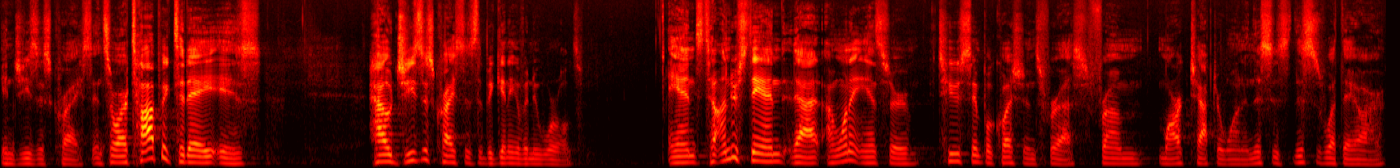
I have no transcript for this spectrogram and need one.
in Jesus Christ. And so our topic today is how Jesus Christ is the beginning of a new world. And to understand that, I want to answer two simple questions for us from Mark chapter 1. And this is, this is what they are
